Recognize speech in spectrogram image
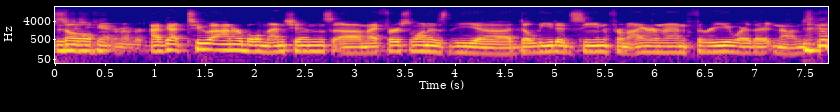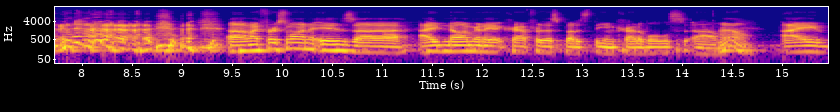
Just so you can't remember. I've got two honorable mentions. Uh, my first one is the uh, deleted scene from Iron Man 3 where they're. No, I'm just kidding. uh, my first one is. Uh, I know I'm going to get crap for this, but it's The Incredibles. Um, Oh. I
